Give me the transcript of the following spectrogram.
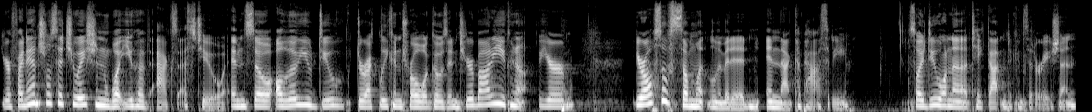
your financial situation, what you have access to. And so, although you do directly control what goes into your body, you can you're you're also somewhat limited in that capacity. So I do want to take that into consideration.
